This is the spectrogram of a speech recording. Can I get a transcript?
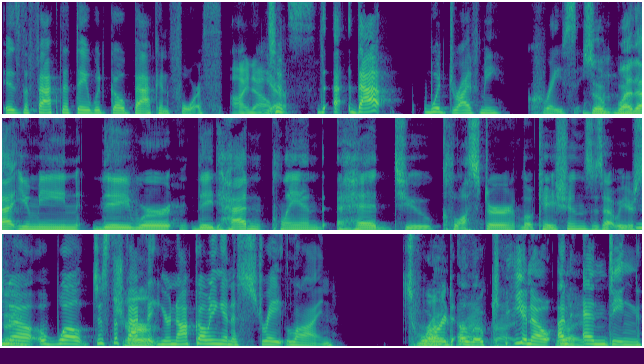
is the fact that they would go back and forth. I know. To- th- that would drive me crazy. So by mm-hmm. that you mean they were they hadn't planned ahead to cluster locations? Is that what you're saying? No, well, just the Sure. fact that you're not going in a straight line toward Right, a right, location, right, you know, an right. ending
